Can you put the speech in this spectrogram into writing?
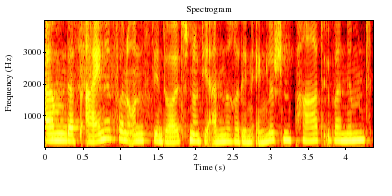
Ähm, dass eine von uns den deutschen und die andere den englischen Part übernimmt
